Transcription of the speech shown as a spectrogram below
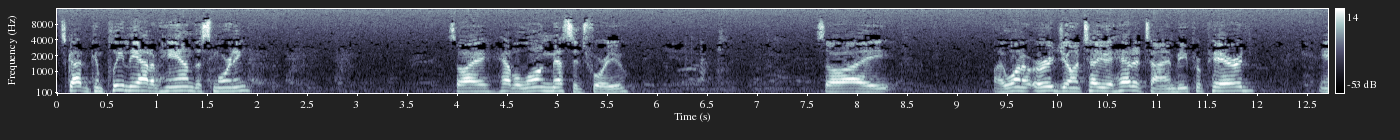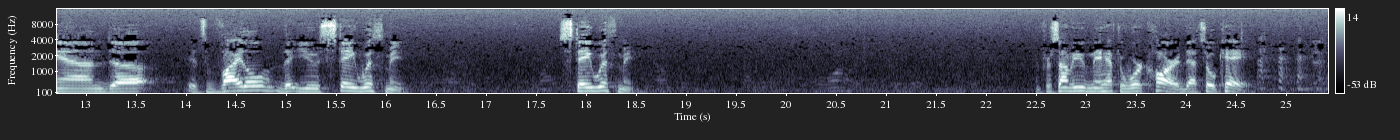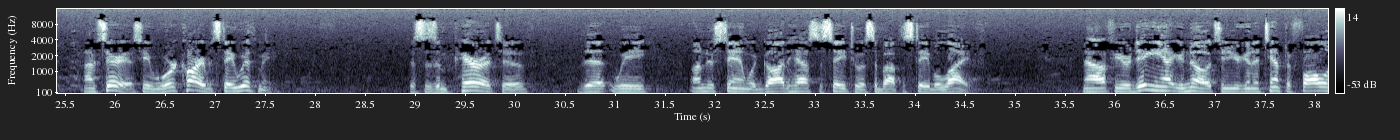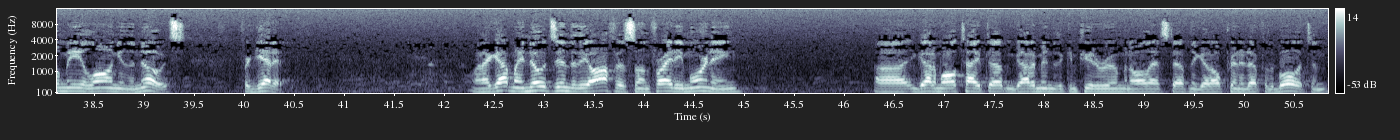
It's gotten completely out of hand this morning. So I have a long message for you. So I, I want to urge you, I want to tell you ahead of time, be prepared, and uh, it's vital that you stay with me. Stay with me. And for some of you, you may have to work hard. That's okay. I'm serious. You work hard, but stay with me. This is imperative that we understand what God has to say to us about the stable life. Now, if you're digging out your notes and you're going to attempt to follow me along in the notes, forget it. When I got my notes into the office on Friday morning, uh, got them all typed up and got them into the computer room and all that stuff, and they got all printed up for the bulletin.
